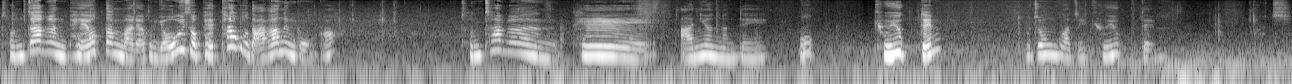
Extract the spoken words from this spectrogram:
전작은 배였단 말이야. 그럼 여기서 배 타고 나가는 건가? 전작은 배 아니었는데, 어? 교육댐? 도전과제 교육댐. 뭐지?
